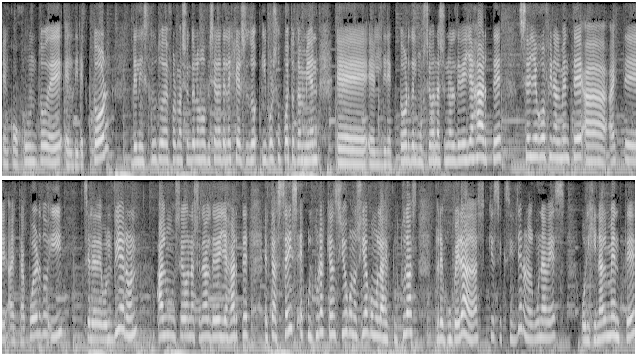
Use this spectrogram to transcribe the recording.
en conjunto de el director del Instituto de Formación de los Oficiales del Ejército y por supuesto también eh, el director del Museo Nacional de Bellas Artes se llegó finalmente a este a este acuerdo y se le devolvieron al Museo Nacional de Bellas Artes estas seis esculturas que han sido conocidas como las esculturas recuperadas, que se exhibieron alguna vez originalmente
